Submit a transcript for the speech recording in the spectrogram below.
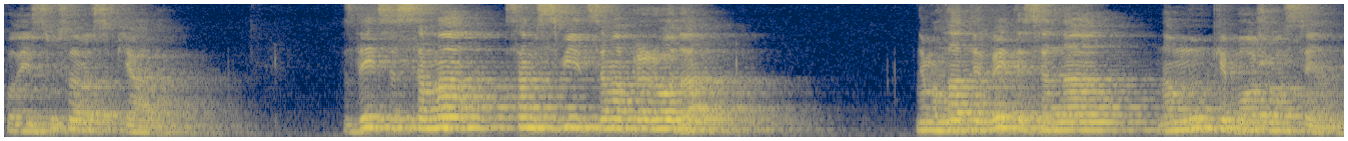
коли Ісуса розп'яли. Здається, сама, сам світ, сама природа не могла дивитися на, на муки Божого Сина.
